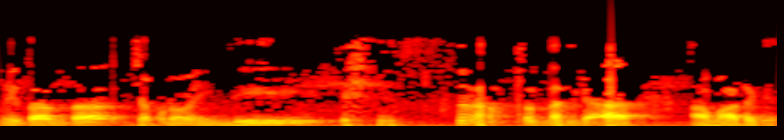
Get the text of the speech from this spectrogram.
మిగతా అంతా చెప్పడం అయింది. అర్థం దానికి ఆ మాటకి.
